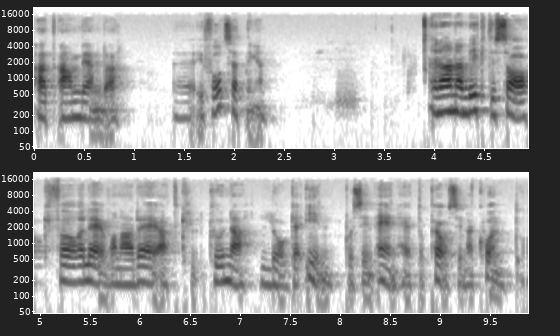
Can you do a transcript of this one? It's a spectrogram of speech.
att använda i fortsättningen. En annan viktig sak för eleverna det är att kunna logga in på sin enhet och på sina konton.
